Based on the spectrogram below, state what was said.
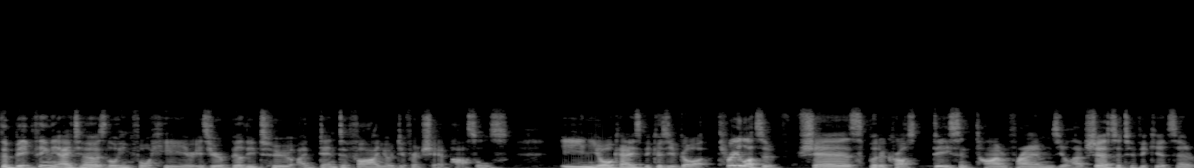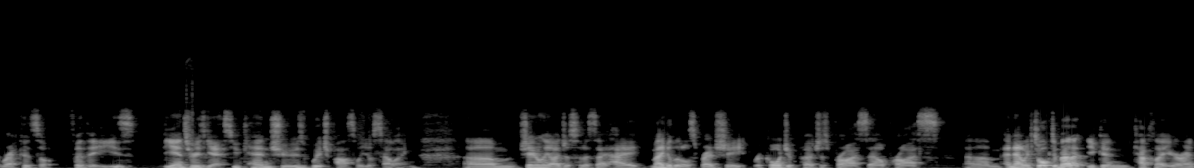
the big thing the ATO is looking for here is your ability to identify your different share parcels. In your case, because you've got three lots of shares split across decent time frames, you'll have share certificates and records for these. The answer is yes, you can choose which parcel you're selling. Um, generally, I just sort of say, hey, make a little spreadsheet, record your purchase price, sale price, um, and now we've talked about it, you can calculate your own,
